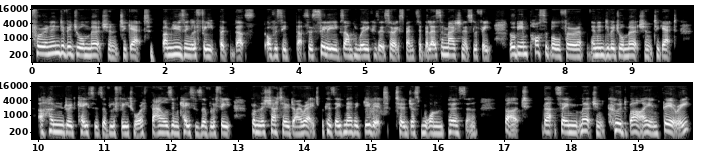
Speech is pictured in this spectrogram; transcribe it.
for an individual merchant to get, I'm using Lafite, but that's obviously that's a silly example really because it's so expensive. But let's imagine it's Lafite. It will be impossible for an individual merchant to get hundred cases of Lafite or a thousand cases of Lafite from the Chateau direct because they'd never give it to just one person. But that same merchant could buy, in theory,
